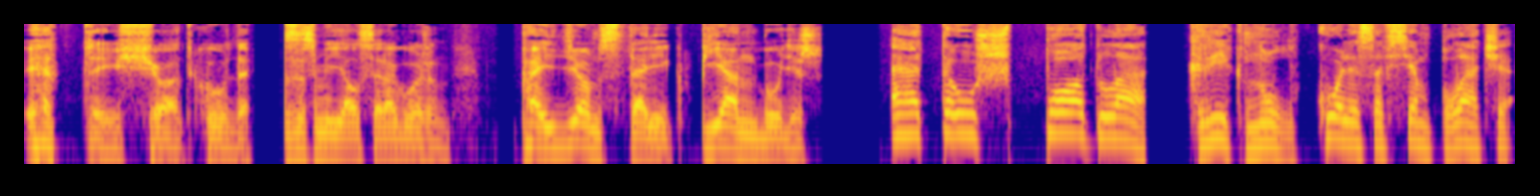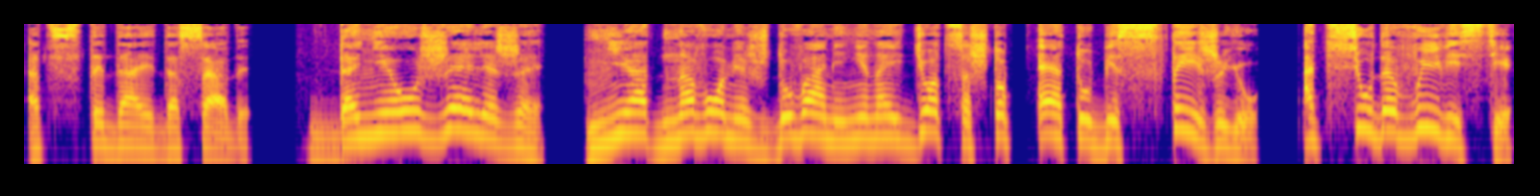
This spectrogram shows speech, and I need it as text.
«Это еще откуда?» — засмеялся Рогожин. «Пойдем, старик, пьян будешь». «Это уж подло!» — крикнул Коля, совсем плача от стыда и досады. «Да неужели же ни одного между вами не найдется, чтоб эту бесстыжую отсюда вывести?»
